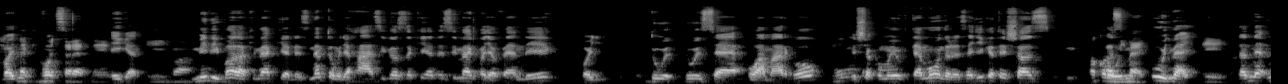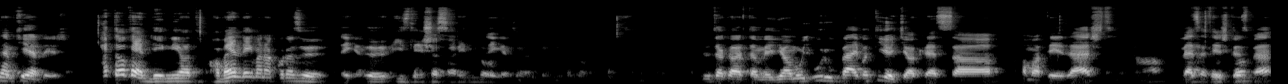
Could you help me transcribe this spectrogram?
vagy Meg hogy szeretnéd. igen, Így van. mindig valaki megkérdezi, nem tudom, hogy a házigazda kérdezi meg, vagy a vendég, hogy dul- dulce o amargo, Mhm. és akkor mondjuk te mondod az egyiket, és az, Akkor az úgy megy. Úgy megy. Így. Tehát ne, nem kérdés. Hát a vendég miatt, ha vendég van, akkor az ő, Igen. ő ízlése szerint dolog. Igen. Mit akartam még? Ja, amúgy Uruguayba tiltják lesz a, a matézást vezetés közben.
